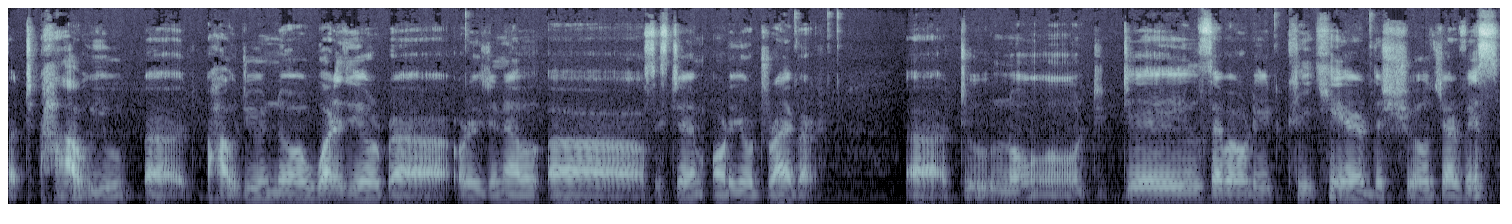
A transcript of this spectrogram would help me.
But how you uh, how do you know what is your uh, original uh, system audio driver? Uh, to know details about it click here the show Jarvis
